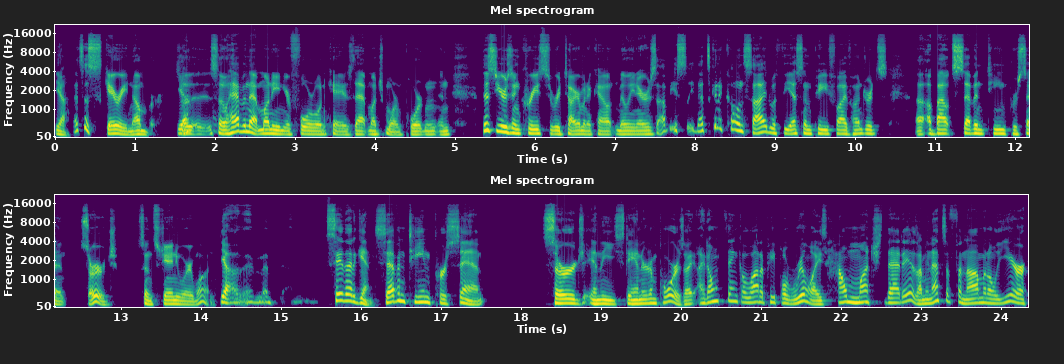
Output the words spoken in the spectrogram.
yeah. That's a scary number. So, uh, so having that money in your 401k is that much more important. And this year's increase to retirement account millionaires, obviously, that's going to coincide with the S&P 500's uh, about 17% surge since January 1. Yeah, uh, say that again. Seventeen percent surge in the Standard and Poor's. I, I don't think a lot of people realize how much that is. I mean, that's a phenomenal year,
